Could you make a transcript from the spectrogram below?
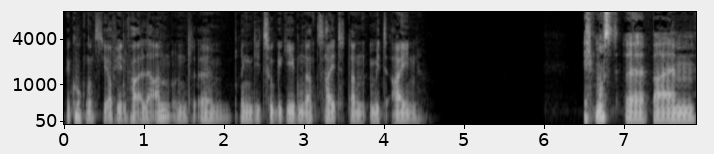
Wir gucken uns die auf jeden Fall alle an und ähm, bringen die zu gegebener Zeit dann mit ein. Ich muss äh, beim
